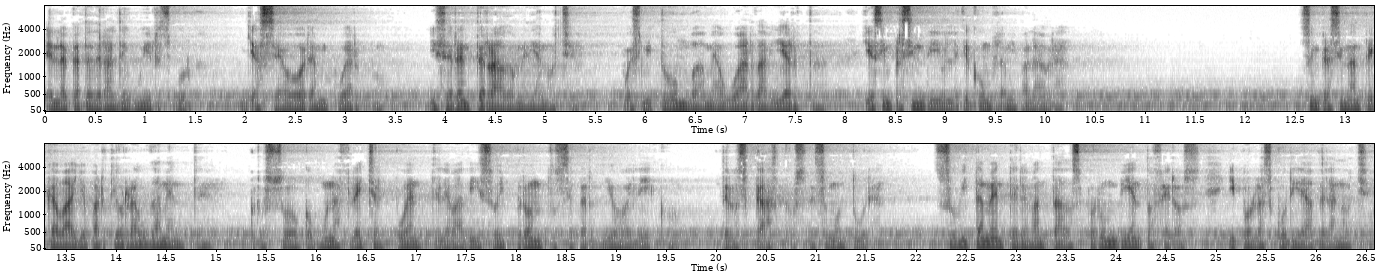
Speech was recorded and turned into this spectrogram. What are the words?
En la catedral de Würzburg yace ahora mi cuerpo y será enterrado a medianoche, pues mi tumba me aguarda abierta y es imprescindible que cumpla mi palabra. Su impresionante caballo partió raudamente, cruzó como una flecha el puente levadizo y pronto se perdió el eco de los cascos de su montura, súbitamente levantados por un viento feroz y por la oscuridad de la noche.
